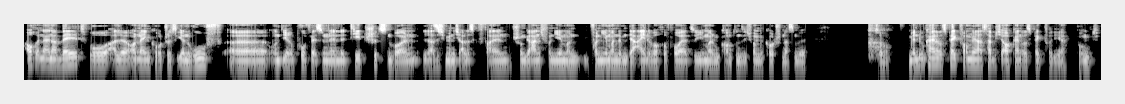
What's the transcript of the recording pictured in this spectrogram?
auch in einer Welt, wo alle Online-Coaches ihren Ruf äh, und ihre Professionalität schützen wollen, lasse ich mir nicht alles gefallen. Schon gar nicht von, jemand, von jemandem, der eine Woche vorher zu jemandem kommt und sich von mir coachen lassen will. So. Wenn du keinen Respekt vor mir hast, habe ich auch keinen Respekt vor dir. Punkt.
